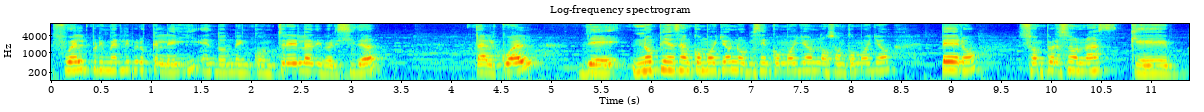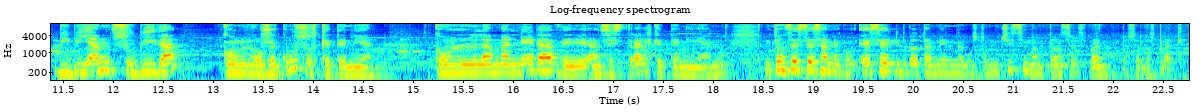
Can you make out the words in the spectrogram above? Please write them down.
fue el primer libro que leí en donde encontré la diversidad tal cual de no piensan como yo, no dicen como yo, no son como yo, pero son personas que vivían su vida con los recursos que tenían, con la manera de ancestral que tenían. ¿no? Entonces esa me ese libro también me gustó muchísimo, entonces bueno, pues se los platico.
